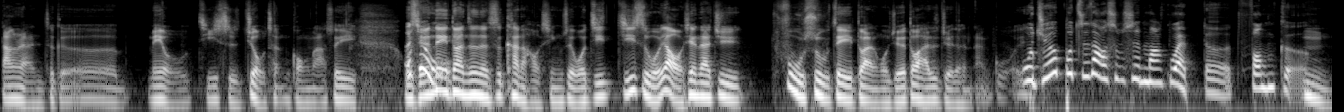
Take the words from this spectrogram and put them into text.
当然这个没有及时救成功啦，所以我觉得那一段真的是看得好心碎。我即即使我要我现在去复述这一段，我觉得都还是觉得很难过。我觉得不知道是不是 Mark Webb 的风格，嗯，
